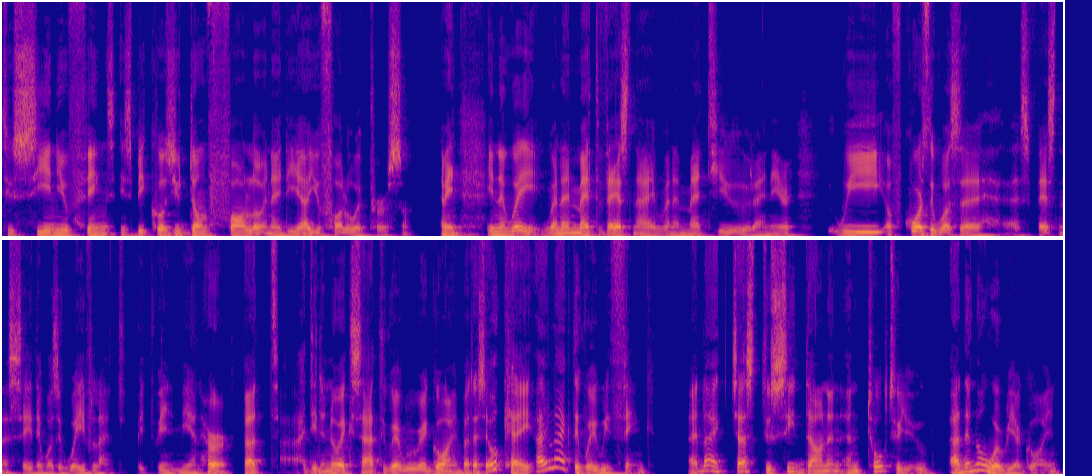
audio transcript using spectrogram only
to see new things is because you don't follow an idea, you follow a person. I mean, in a way, when I met Vesna, when I met you, Reynir, we, of course, there was a, as Vesna say, there was a wavelength between me and her, but I didn't know exactly where we were going. But I said, okay, I like the way we think. I like just to sit down and, and talk to you. I don't know where we are going.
